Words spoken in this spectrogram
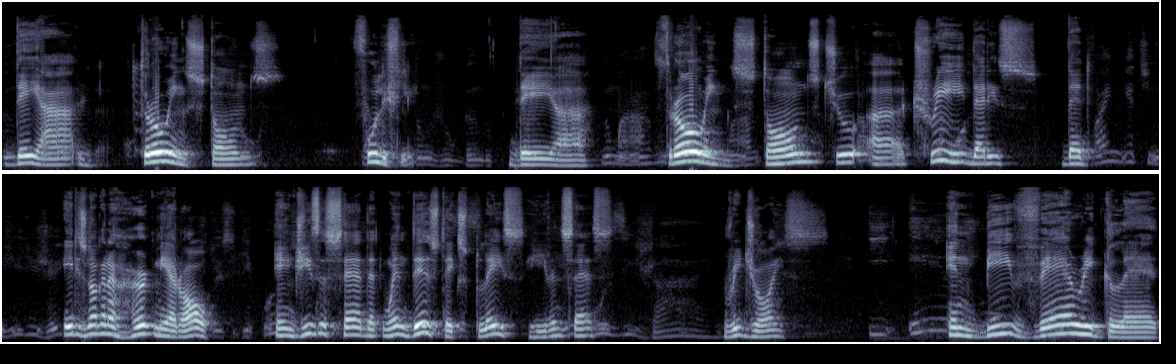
they are throwing stones foolishly. They are throwing stones to a tree that is dead. It is not going to hurt me at all. And Jesus said that when this takes place, he even says, rejoice and be very glad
